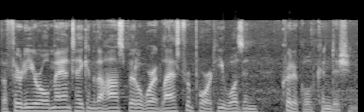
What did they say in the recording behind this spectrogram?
The 30-year-old man taken to the hospital where at last report he was in critical condition.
